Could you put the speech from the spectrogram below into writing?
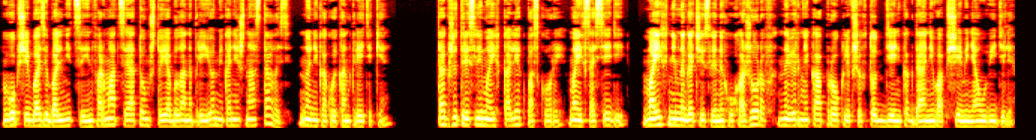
В общей базе больницы информация о том, что я была на приеме, конечно, осталась, но никакой конкретики. Также трясли моих коллег по скорой, моих соседей, моих немногочисленных ухажеров, наверняка проклявших тот день, когда они вообще меня увидели.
